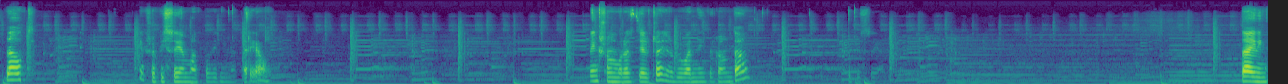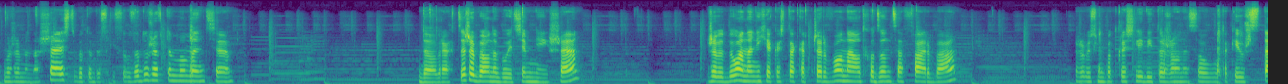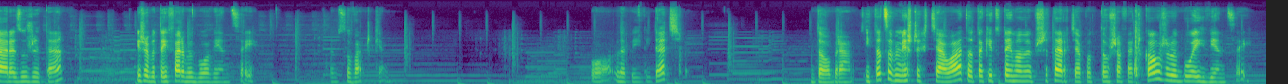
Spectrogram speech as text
Load. I przepisujemy odpowiedni materiał. Zwiększmy mu rozdzielczość, żeby ładniej wyglądał. Przepisujemy. Styling możemy na 6, bo te deski są za duże w tym momencie. Dobra, chcę, żeby one były ciemniejsze. Żeby była na nich jakaś taka czerwona, odchodząca farba. Żebyśmy podkreślili to, że one są takie już stare, zużyte. I żeby tej farby było więcej. Tym suwaczkiem. Było lepiej widać. Dobra. I to, co bym jeszcze chciała, to takie tutaj mamy przytarcia pod tą szafeczką, żeby było ich więcej.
